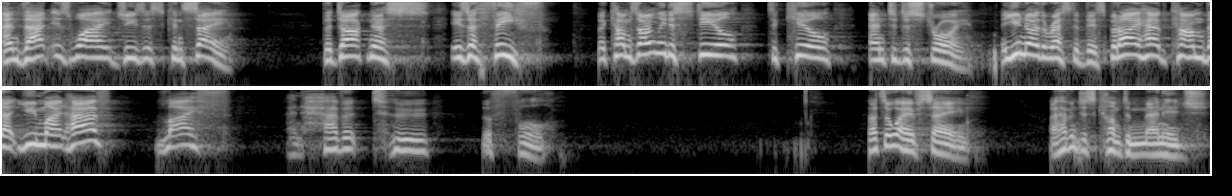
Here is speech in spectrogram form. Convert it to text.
And that is why Jesus can say, The darkness is a thief that comes only to steal, to kill, and to destroy. You know the rest of this, but I have come that you might have life and have it to the full. That's a way of saying, I haven't just come to manage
